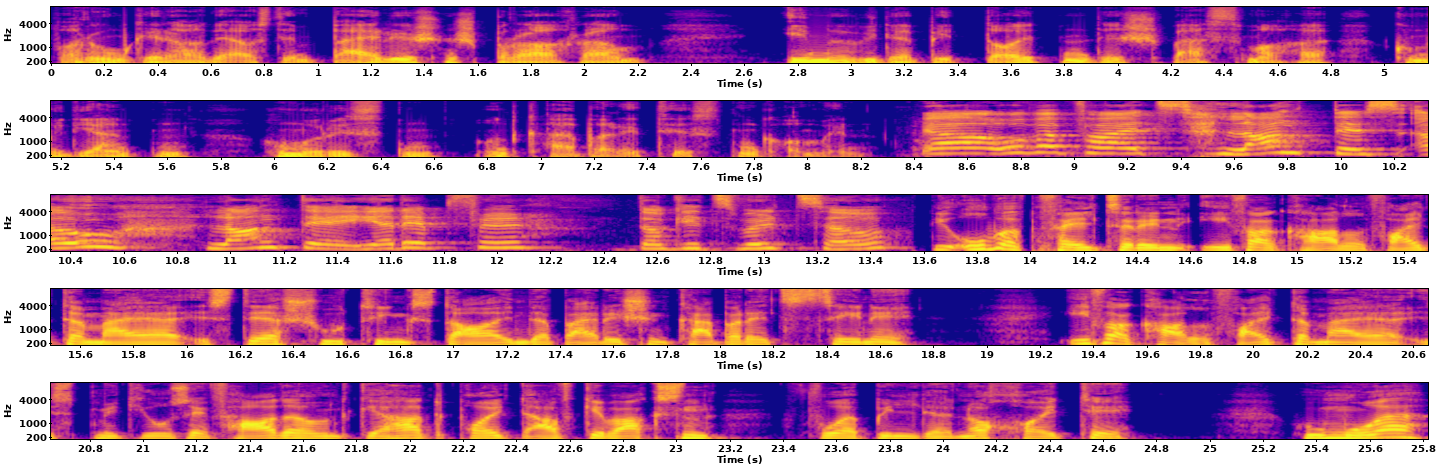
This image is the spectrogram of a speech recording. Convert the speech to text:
warum gerade aus dem bayerischen Sprachraum immer wieder bedeutende Spaßmacher, Komödianten, Humoristen und Kabarettisten kommen. Ja, Oberpfalz, Land des Au, Land der Erdäpfel, da geht's wild so. Die Oberpfälzerin Eva Karl Faltermeier ist der Shootingstar in der bayerischen Kabarettszene. Eva Karl Faltermeier ist mit Josef Hader und Gerhard Polt aufgewachsen, Vorbilder noch heute. Humor,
